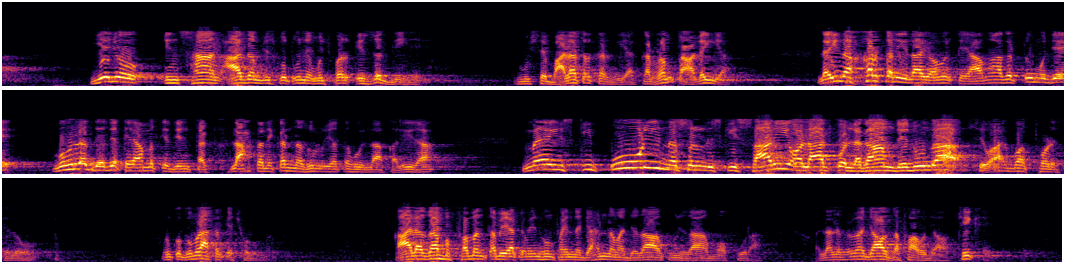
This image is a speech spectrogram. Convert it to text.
یہ جو انسان آدم جس کو تو نے مجھ پر عزت دی ہے، مجھ سے بالا تر کر دیا کرم کا علیہ۔ لئی اخر کنی لا یوم قیامہ اگر تو مجھے مہلت دے دے قیامت کے دن تک لاہت نکن نظر اللہ کلیلہ میں اس کی پوری نسل، اس کی ساری اولاد کو لگام دے دوں گا، سوائے بہت تھوڑے سے لوگوں کے ان کو گمراہ کر کے چھوڑوں گا۔ کالا ضب فمن طب کمین ہوں فن جہنما جزا کم جزا موفورا۔ اللہ نے فرمایا، جاؤ، دفاع ہو جاؤ، ٹھیک ہے۔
